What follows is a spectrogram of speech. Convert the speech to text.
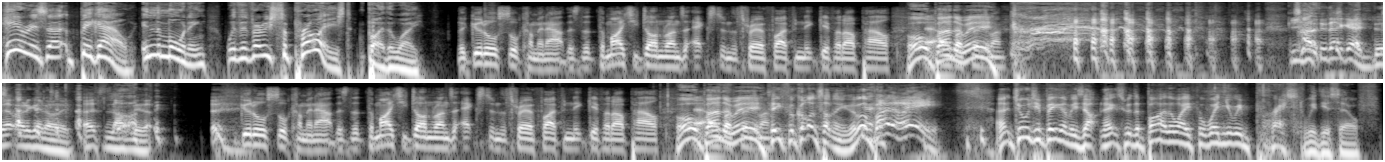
here is uh, Big Al in the morning with a very surprised, by the way. The good all still coming out. There's the, the mighty Don runs at Exton, the 305 for Nick Gifford, our pal. Oh, Uh, by the way. Can you just do that again? Do that one again, Ollie. That's lovely. That. Good all still coming out. There's the, the mighty Don runs at Exton, the 305 for Nick Gifford, our pal. Oh, Uh, by the way, he's forgotten something. Oh, by the way, uh, Georgie Bingham is up next with the "by the way" for when you're impressed with yourself.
